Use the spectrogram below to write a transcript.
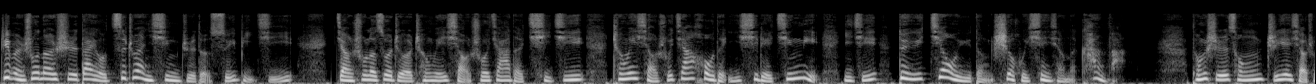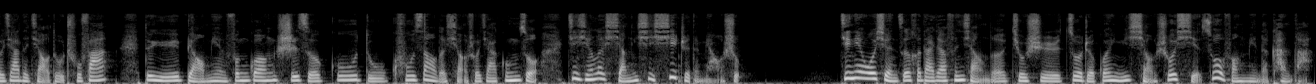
这本书呢是带有自传性质的随笔集，讲述了作者成为小说家的契机，成为小说家后的一系列经历，以及对于教育等社会现象的看法。同时，从职业小说家的角度出发，对于表面风光实则孤独枯燥的小说家工作进行了详细细致的描述。今天我选择和大家分享的就是作者关于小说写作方面的看法，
